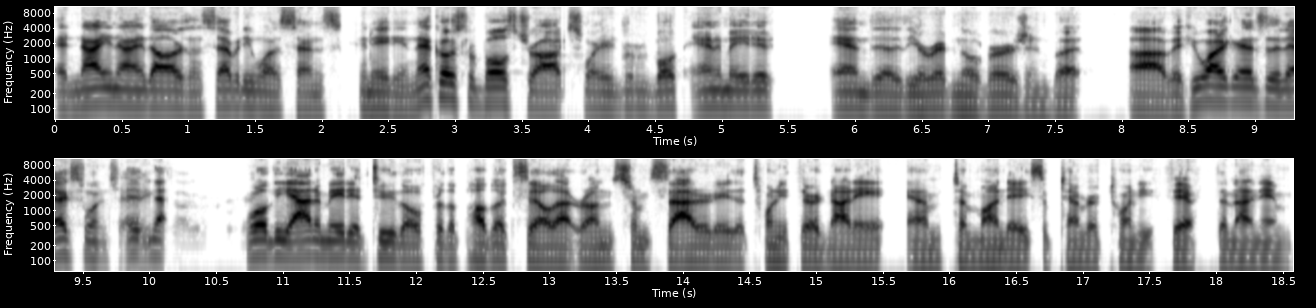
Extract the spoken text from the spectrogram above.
and $99.71 Canadian. That goes for both drops when you're both animated and the, the original version. But uh, if you want to get into the next one, Chad, that- talk about the Well, the animated too, though, for the public sale that runs from Saturday the 23rd, 9 a.m. to Monday, September 25th, the 9 a.m.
